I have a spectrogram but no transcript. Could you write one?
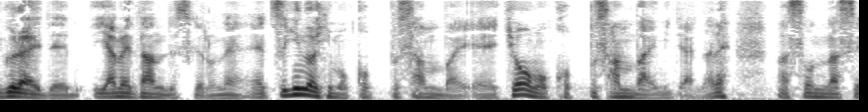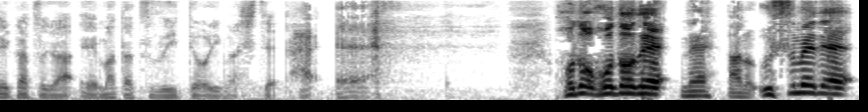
ぐらいでやめたんですけどね、え次の日もコップ3杯、え今日もコップ3杯みたいなね、まあそんな生活が、えまた続いておりまして、はい、えー、ほどほどで、ね、あの、薄めで、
